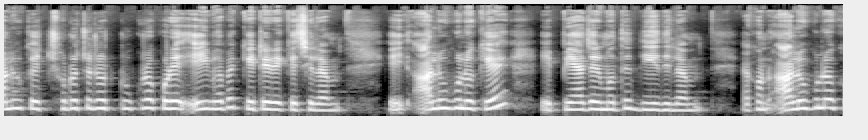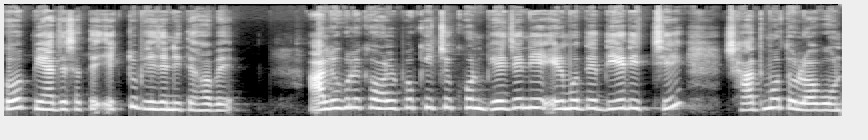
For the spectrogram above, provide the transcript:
আলুকে ছোট ছোট টুকরো করে এইভাবে কেটে রেখেছিলাম। এই আলুগুলোকে এই পেঁয়াজের মধ্যে দিয়ে দিলাম। এখন আলুগুলোকেও পেঁয়াজের সাথে একটু ভেজে নিতে হবে। আলুগুলোকে অল্প কিছুক্ষণ ভেজে নিয়ে এর মধ্যে দিয়ে দিচ্ছি স্বাদ মতো লবণ।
